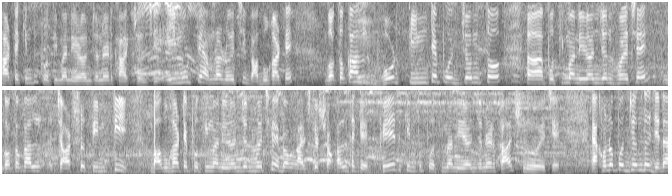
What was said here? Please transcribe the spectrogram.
ঘাটে কিন্তু প্রতিমা নিরঞ্জনের কাজ চলছে। এই মুহূর্তে আমরা রয়েছি বাবুঘাটে। গতকাল ভোর তিনটে পর্যন্ত প্রতিমা নিরঞ্জন হয়েছে। গতকাল চারশো তিনটি বাবুঘাটে প্রতিমা নিরঞ্জন হয়েছে এবং আজকে সকাল থেকে ফের কিন্তু প্রতিমা নিরঞ্জনের কাজ শুরু হয়েছে। এখনও পর্যন্ত যেটা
